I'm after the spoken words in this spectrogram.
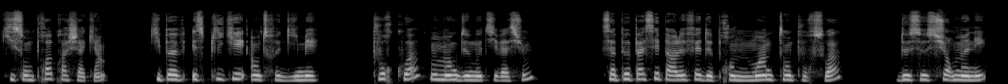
qui sont propres à chacun, qui peuvent expliquer entre guillemets pourquoi on manque de motivation. Ça peut passer par le fait de prendre moins de temps pour soi, de se surmener,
